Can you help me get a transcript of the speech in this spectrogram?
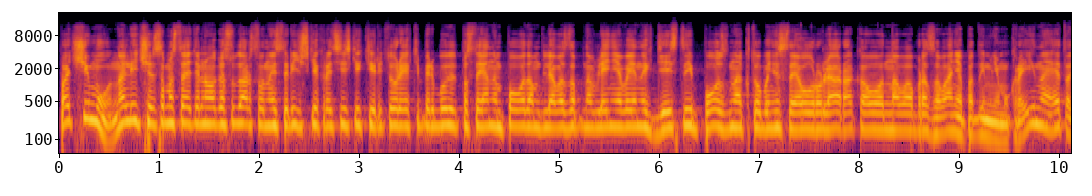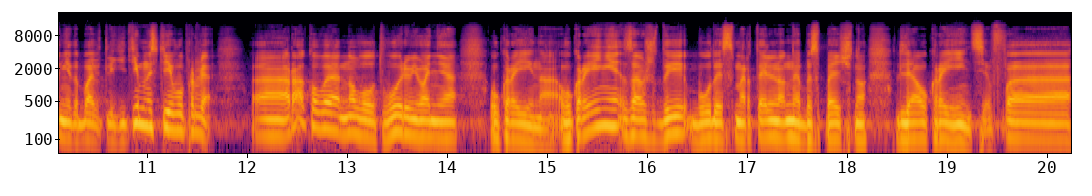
Почему? Наличие самостоятельного государства на исторических российских территориях теперь будет постоянным поводом для возобновления военных действий. Поздно, кто бы ни стоял у руля ракового новообразования под именем Украина, это не добавит легитимности его управления. Ракове новоутворювання Україна. В Україні завжди буде смертельно небезпечно для українців. Е,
